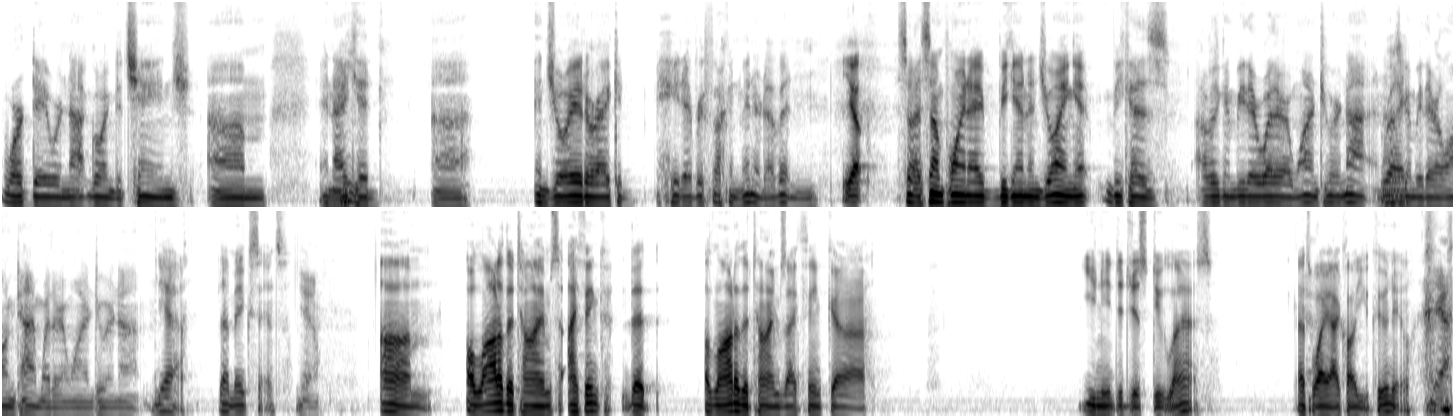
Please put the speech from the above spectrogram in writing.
workday were not going to change, um, and I Mm. could uh, enjoy it or I could hate every fucking minute of it. And Yep. so at some point, I began enjoying it because I was going to be there whether I wanted to or not, and I was Right. going to be there a long time whether I wanted to or not. Yeah. That makes sense. Yeah, Um, a lot of the times, I think that a lot of the times, I think uh, you need to just do less. That's why I call you Kunu. Yeah.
